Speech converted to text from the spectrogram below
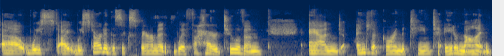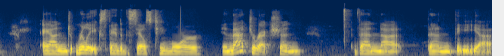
uh, we st- I, we started this experiment with I hired two of them, and ended up growing the team to eight or nine and really expanded the sales team more in that direction than uh, than the uh,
